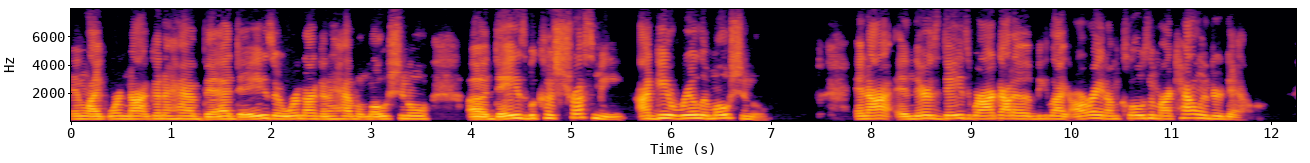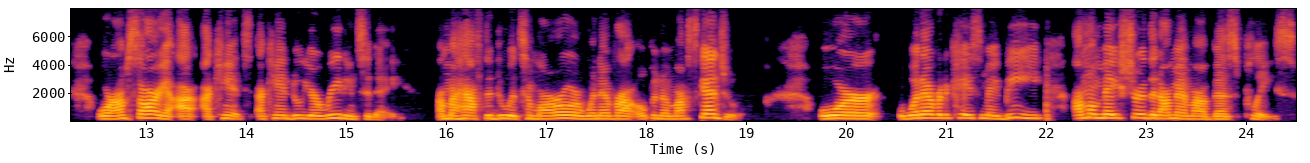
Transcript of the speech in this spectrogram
and like we're not gonna have bad days or we're not gonna have emotional uh, days because trust me, I get real emotional and I and there's days where I gotta be like, all right, I'm closing my calendar down. Or I'm sorry, I, I can't I can't do your reading today. I'm gonna have to do it tomorrow or whenever I open up my schedule. Or whatever the case may be, I'm gonna make sure that I'm at my best place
